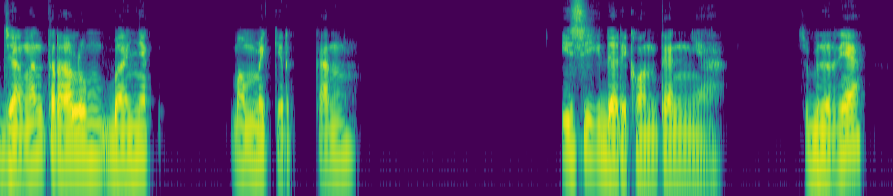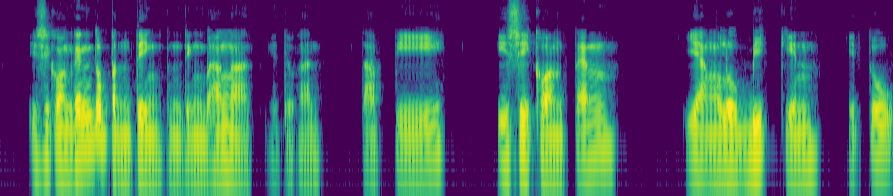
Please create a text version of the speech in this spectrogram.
jangan terlalu banyak memikirkan isi dari kontennya. Sebenarnya isi konten itu penting, penting banget gitu kan. Tapi isi konten yang lo bikin itu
